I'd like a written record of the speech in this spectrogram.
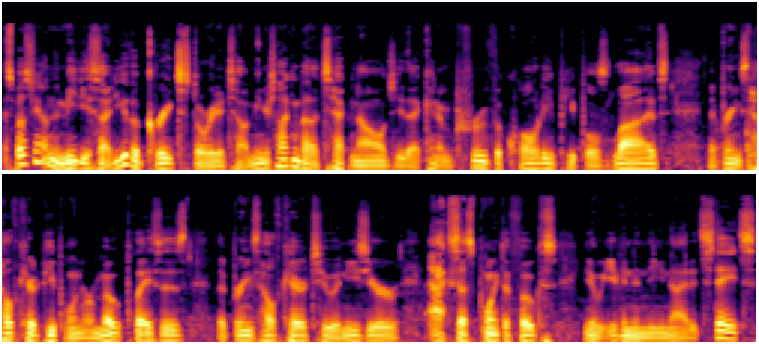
especially on the media side, you have a great story to tell. I mean, you're talking about a technology that can improve the quality of people's lives, that brings healthcare to people in remote places, that brings healthcare to an easier access point to folks, you know, even in the United States,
